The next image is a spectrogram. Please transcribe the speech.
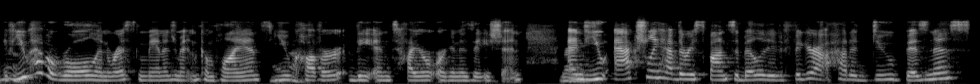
Yeah. If you have a role in risk management and compliance, yeah. you cover the entire organization. Right. And you actually have the responsibility to figure out how to do business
